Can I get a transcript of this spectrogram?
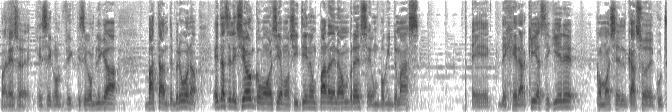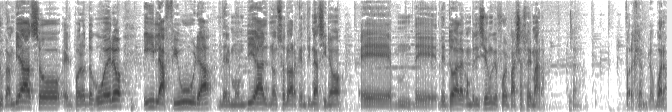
Por eso es, que se, que se complica bastante. Pero bueno, esta selección, como decíamos, sí tiene un par de nombres eh, un poquito más eh, de jerarquía, si quiere, como es el caso de Cucho Cambiazo, el Poroto Cubero, y la figura del Mundial, no solo de Argentina, sino eh, de, de toda la competición, que fue el Payaso Aymar, por ejemplo. Bueno,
